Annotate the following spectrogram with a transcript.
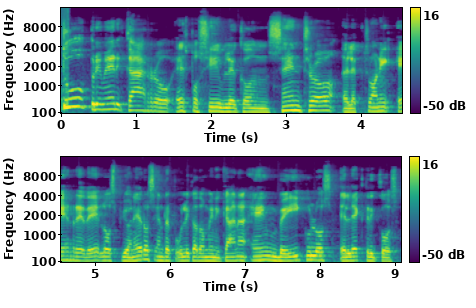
Tu primer carro es posible con Centro Electronic RD, los pioneros en República Dominicana en vehículos eléctricos.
